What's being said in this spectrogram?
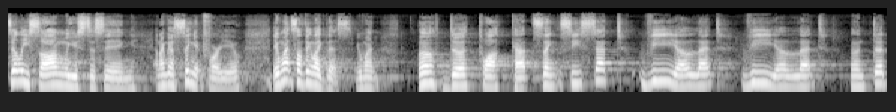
silly song we used to sing and I'm going to sing it for you. It went something like this. It went, uh, un, deux, trois, quatre, cinq, six, sept, violette, violette. Un, deux,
